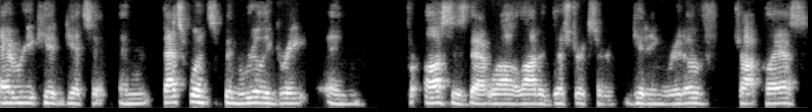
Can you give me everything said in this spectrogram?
every kid gets it. And that's what's been really great. And for us is that while a lot of districts are getting rid of shop class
